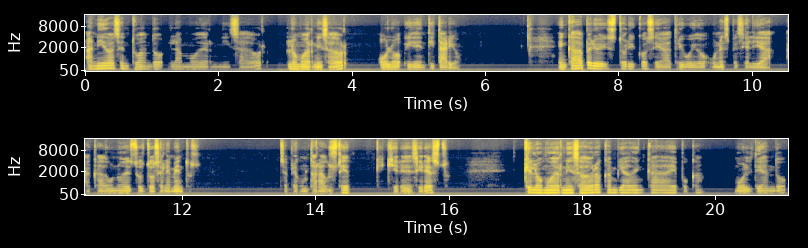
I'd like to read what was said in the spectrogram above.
han ido acentuando la modernizador, lo modernizador o lo identitario en cada periodo histórico se ha atribuido una especialidad a cada uno de estos dos elementos. Se preguntará usted, ¿qué quiere decir esto? Que lo modernizador ha cambiado en cada época, moldeando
